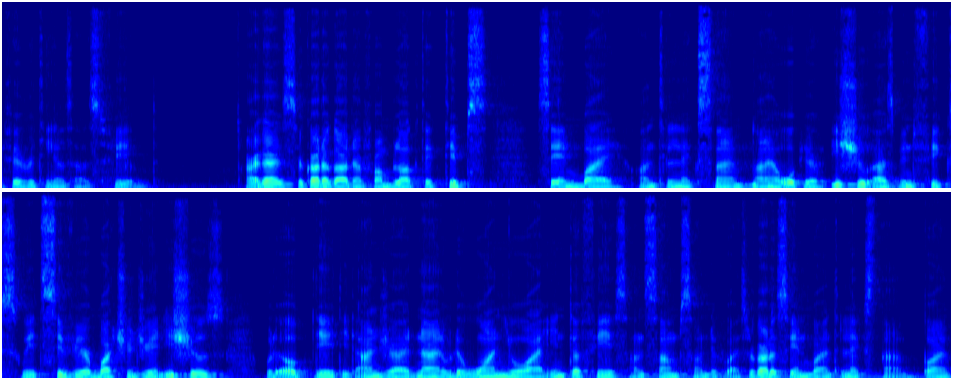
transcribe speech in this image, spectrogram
if everything else has failed. Alright guys, Ricardo Gardener from Blog Tech Tips saying bye until next time and I hope your issue has been fixed with severe battery drain issues with the updated Android 9 with the One UI interface on Samsung device. Ricardo saying bye until next time. Bye.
